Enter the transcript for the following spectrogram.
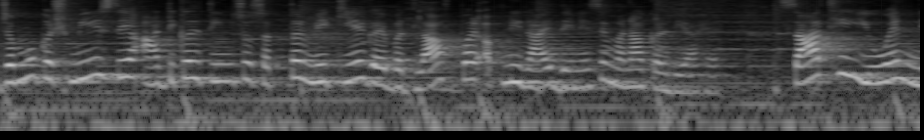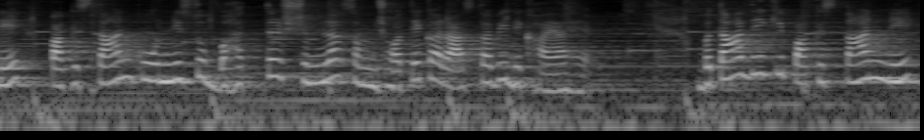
जम्मू कश्मीर से आर्टिकल 370 में किए गए बदलाव पर अपनी राय देने से मना कर दिया है। साथ ही यूएन ने पाकिस्तान को 1972 शिमला समझौते का रास्ता भी दिखाया है। बता दें कि पाकिस्तान ने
